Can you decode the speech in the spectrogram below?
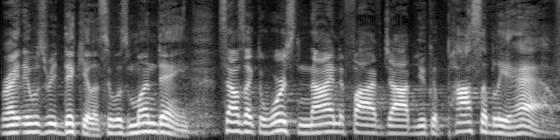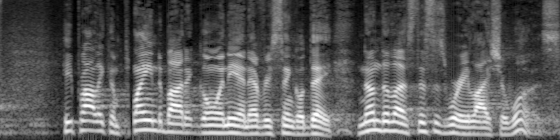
Right? It was ridiculous. It was mundane. Sounds like the worst nine to five job you could possibly have. He probably complained about it going in every single day. Nonetheless, this is where Elisha was.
